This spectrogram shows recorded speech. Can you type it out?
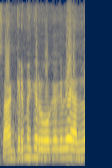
ಸಾಂಕ್ರಾಮಿಕ ರೋಗಗಳೇ ಅಲ್ಲ.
